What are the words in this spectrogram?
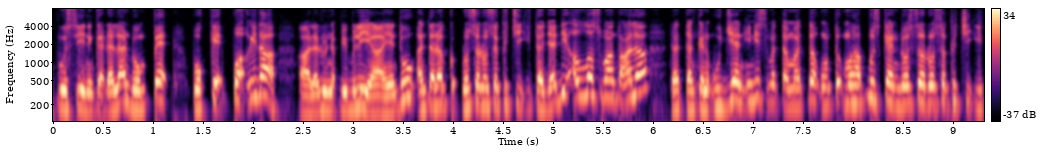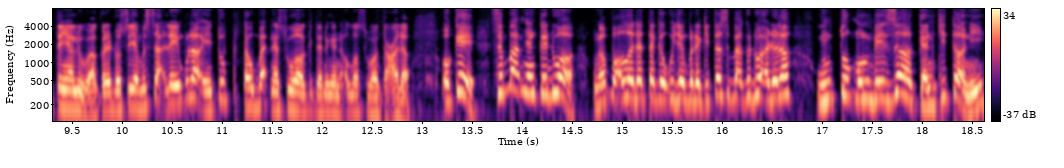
20 sen dekat dalam dompet poket pak kita. Ha, lalu nak pergi beli. Ha, yang tu antara dosa-dosa kecil kita. Jadi Allah SWT datangkan ujian ini semata-mata untuk menghapuskan dosa-dosa kecil kita yang ha, kalau dosa yang besar lain pula. Iaitu taubat nasuha kita dengan Allah SWT Okey, sebab yang kedua mengapa Allah datangkan ujian kepada kita? Sebab kedua adalah untuk membezakan kita ni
